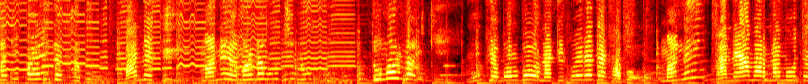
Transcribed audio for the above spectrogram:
নাকি পায়ে দেখাবো। মানে কি? মানে আমার নাম হচ্ছে নকু তোমার নাম কি? মুখে বলব নাকি কইরে দেখাবো? মানে? মানে আমার নাম হচ্ছে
